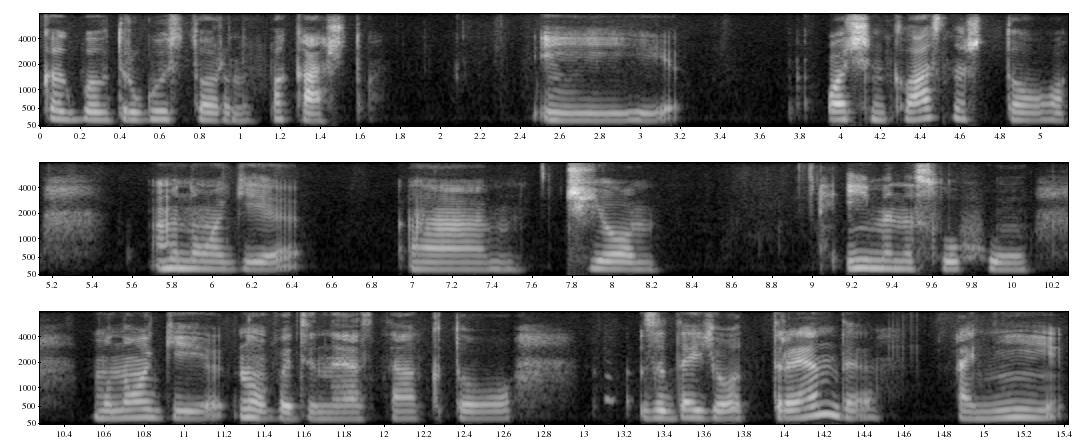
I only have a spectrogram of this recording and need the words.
как бы в другую сторону, пока что. И очень классно, что многие, э, чье имя на слуху, многие, ну, в 1С, да, кто задает тренды, они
